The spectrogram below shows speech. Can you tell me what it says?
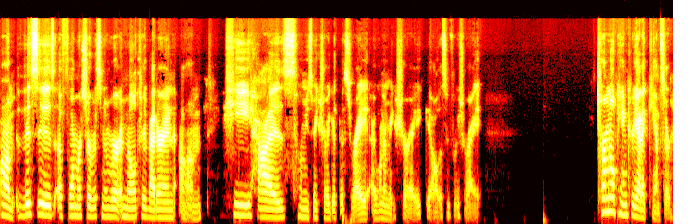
Um, this is a former service member, a military veteran. Um, he has, let me just make sure I get this right. I want to make sure I get all this information right. Terminal pancreatic cancer.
